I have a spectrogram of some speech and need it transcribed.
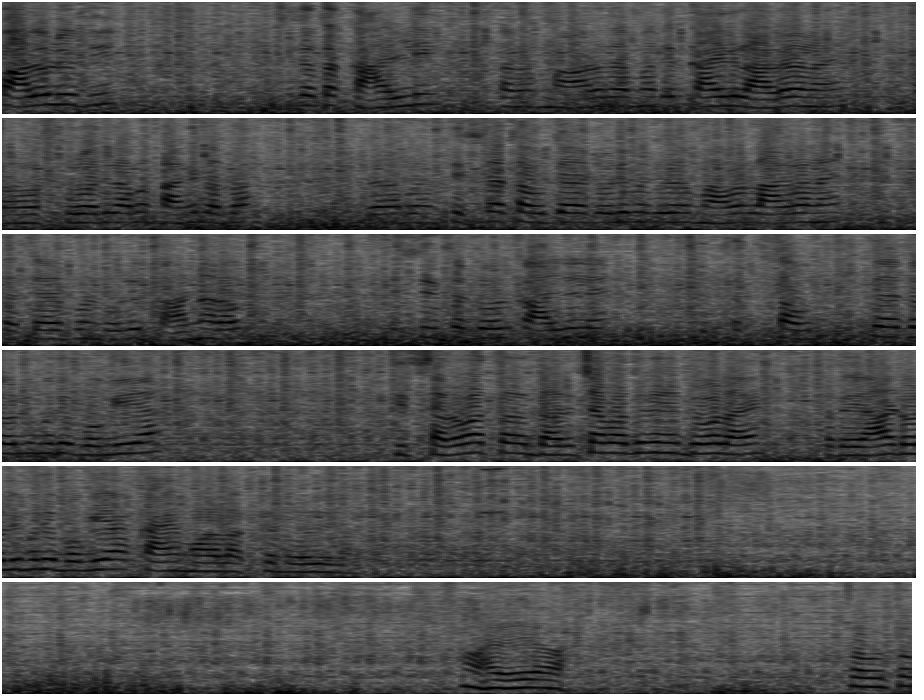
पालवली होती ती आता काढली. कारण मावळा काही लागलं नाही. सुरुवातीला आपण सांगितलं होता जर आपण तिसऱ्या चौथ्या डोलीमध्ये जर मावळा लागला नाही तर त्या आपण डोली काढणार आहोत. तिसरीचं डोल काढलेलं आहे. तर चौथ्या डोलीमध्ये बघूया. ती सर्वात दरच्या बाजूने डोल आहे. तर या डोलीमध्ये बघूया काय मावं लागते डोलीला अय्या तो तो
